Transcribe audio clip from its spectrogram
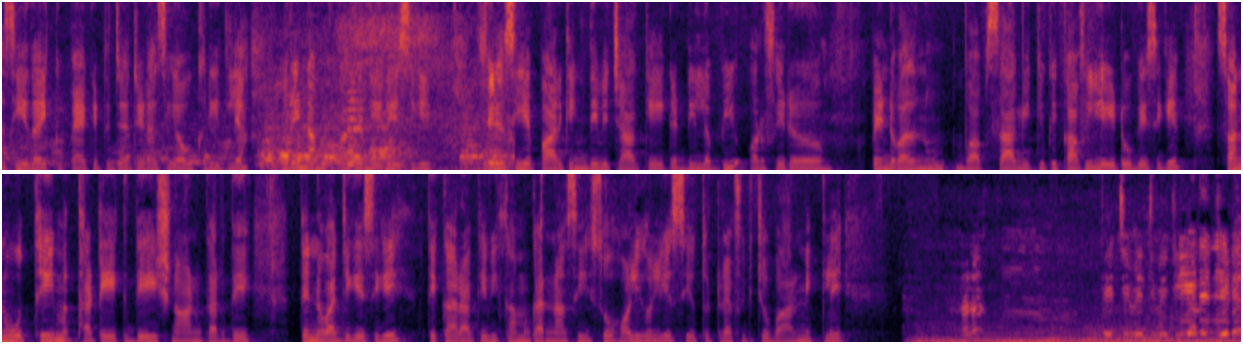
ਅਸੀਂ ਇਹਦਾ ਇੱਕ ਪੈਕੇਟ ਜਿਹੜਾ ਸੀਗਾ ਉਹ ਖਰੀਦ ਲਿਆ ਔਰ ਇਹ ਨਮਕ ਪਾ ਕੇ ਦੇ ਰਹੇ ਸੀਗੇ। ਫਿਰ ਅਸੀਂ ਇਹ ਪਾਰਕਿੰਗ ਦੇ ਵਿੱਚ ਆ ਕੇ ਗੱਡੀ ਲੱਭੀ ਔਰ ਫਿਰ ਪਿੰਡ ਵੱਲ ਨੂੰ ਵਾਪਸ ਆ ਗਏ ਕਿਉਂਕਿ ਕਾਫੀ ਲੇਟ ਹੋ ਗਏ ਸੀਗੇ। ਸਾਨੂੰ ਉੱਥੇ ਹੀ ਮੱਥਾ ਟੇਕਦੇ ਇਸ਼ਨਾਨ ਕਰਦੇ 3 ਵੱਜ ਗਏ ਸੀਗੇ ਤੇ ਘਰ ਆ ਕੇ ਵੀ ਕੰਮ ਕਰਨਾ ਸੀ। ਸੋ ਹੌਲੀ ਹੌਲੀ ਅਸੀਂ ਉੱਥੋਂ ਟ੍ਰੈਫਿਕ ਚੋਂ ਬਾਹਰ ਨਿਕਲੇ। ਹਨਾ? ਤੇ ਜਿਵੇਂ ਜਿਵੇਂ ਜਿਹੜੇ ਜਿਹੜੇ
